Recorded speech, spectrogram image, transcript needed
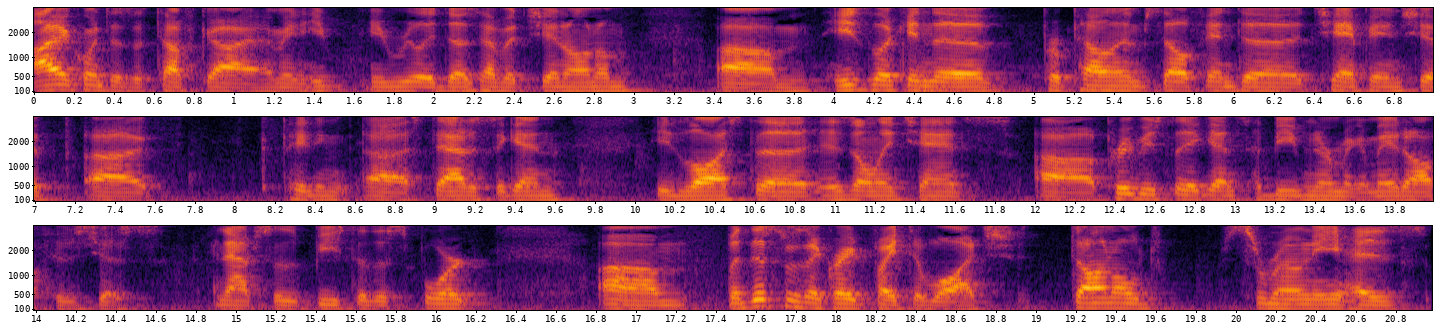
I is a tough guy. I mean, he he really does have a chin on him. Um, he's looking to propel himself into championship uh, competing uh, status again. He lost uh, his only chance uh, previously against Khabib Nurmagomedov, who's just an absolute beast of the sport. Um, but this was a great fight to watch. Donald Cerrone has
